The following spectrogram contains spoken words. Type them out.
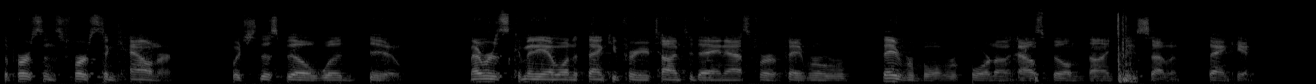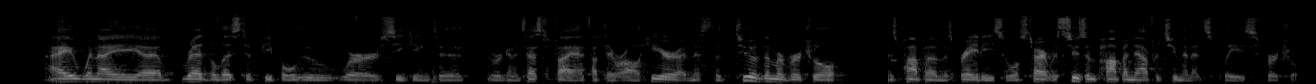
the person's first encounter which this bill would do. Members of the committee, I want to thank you for your time today and ask for a favorable, favorable report on House Bill 927. Thank you. I, when I uh, read the list of people who were seeking to, who were going to testify, I thought they were all here. I missed the two of them are virtual, Ms. Pompa and Ms. Brady. So we'll start with Susan Pompa now for two minutes, please, virtually.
